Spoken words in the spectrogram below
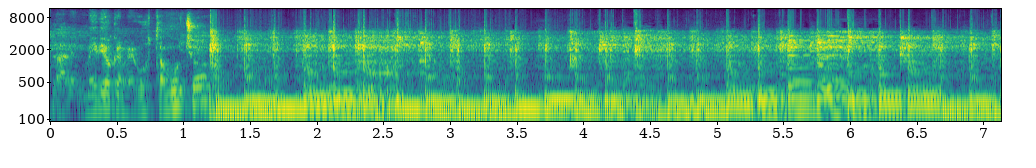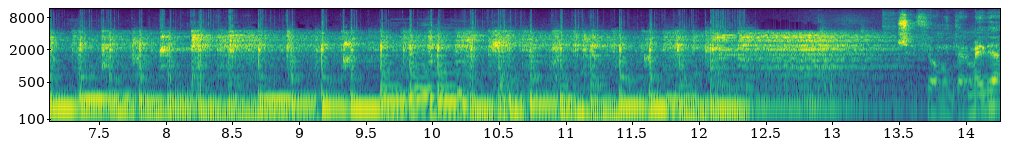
La del medio que me gusta mucho. Posición intermedia.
